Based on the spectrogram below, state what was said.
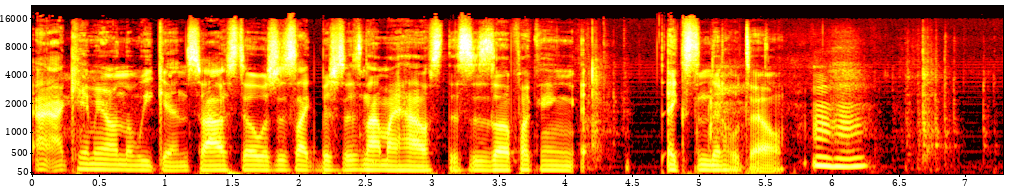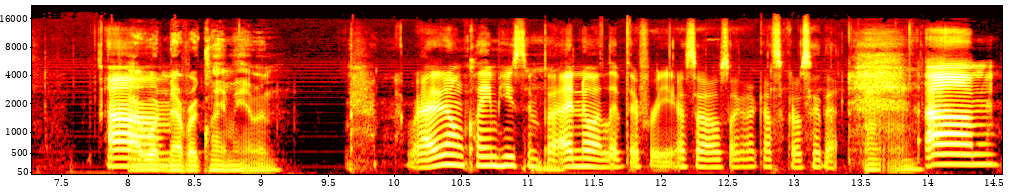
I, I came here on the weekend, so I still was just like, "Bitch, this is not my house. This is a fucking extended hotel. Mm-hmm. I would Um, never claim Hammond." I don't claim Houston, but I know I lived there for a year, so I was like, I guess I gotta say that. Mm-mm. Um,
